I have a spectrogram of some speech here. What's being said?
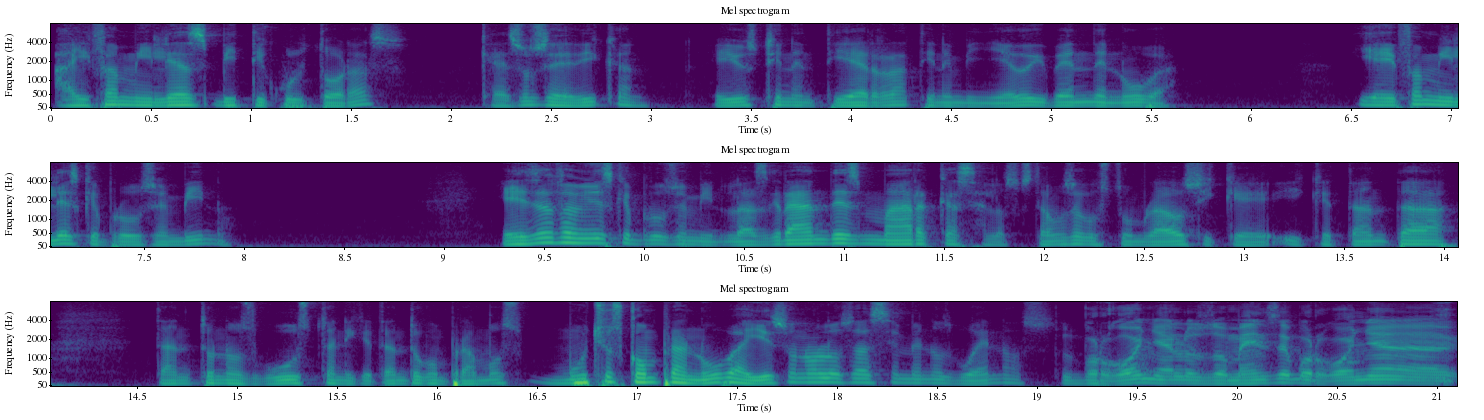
Hay familias viticultoras que a eso se dedican. Ellos tienen tierra, tienen viñedo y venden uva. Y hay familias que producen vino. Esas familias que producen vino, las grandes marcas a las que estamos acostumbrados y que, y que tanta tanto nos gustan y que tanto compramos, muchos compran uva y eso no los hace menos buenos. Pues Borgoña, los domains de Borgoña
